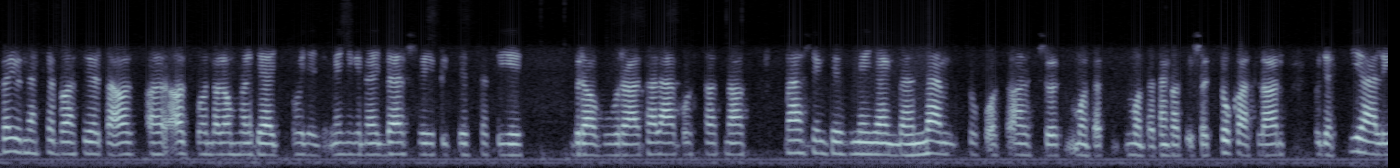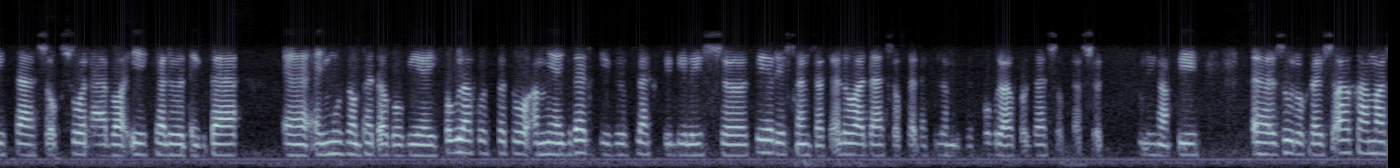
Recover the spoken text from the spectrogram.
bejönnek ebbe a térbe, az, azt gondolom, hogy egy, hogy egy, egy belső építészeti bravúrral találkoztatnak. Más intézményekben nem szokott az, sőt mondhat, mondhatnánk azt is, hogy szokatlan, hogy a kiállítások sorába ékelődik be egy múzeumpedagógiai foglalkoztató, ami egy rendkívül flexibilis tér, és nem csak előadásokra, de különböző foglalkozásokra, sőt, napi zsúrokra is alkalmas,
